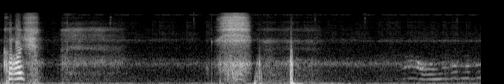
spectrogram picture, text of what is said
Короче, А, он, наверное, был совсем криз?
